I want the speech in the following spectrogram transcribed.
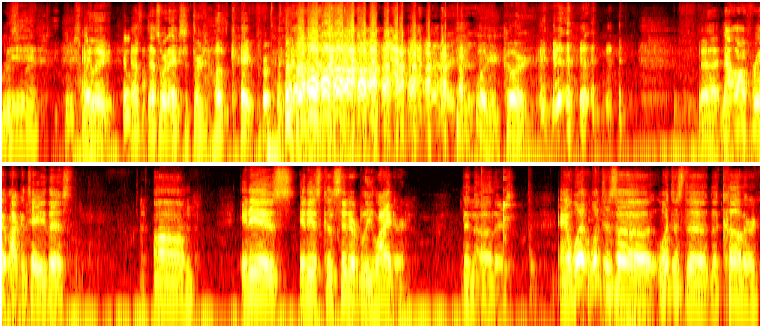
Yeah. Hey, look, that's that's where the extra three dollars came from. Fucking cork. uh, now, off rip, I can tell you this. Um, it is it is considerably lighter than the others. And what what does uh what does the the color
